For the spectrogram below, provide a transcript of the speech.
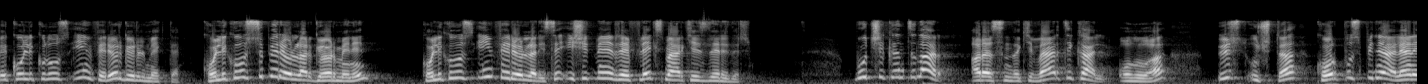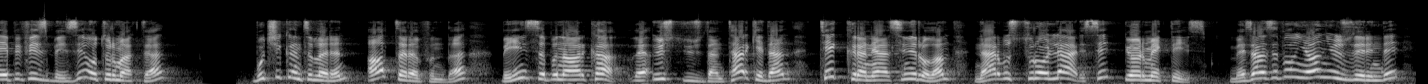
ve colliculus inferior görülmekte. Colliculus superiorlar görmenin, colliculus inferiorlar ise işitmenin refleks merkezleridir. Bu çıkıntılar arasındaki vertikal oluğa üst uçta korpus pineal yani epifiz bezi oturmakta. Bu çıkıntıların alt tarafında beyin sapını arka ve üst yüzden terk eden tek kraniyal sinir olan nervus trollaris'i görmekteyiz. Mezensefalon yan yüzlerinde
